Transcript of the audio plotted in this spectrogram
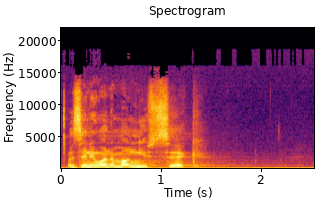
Is anyone among you sick?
